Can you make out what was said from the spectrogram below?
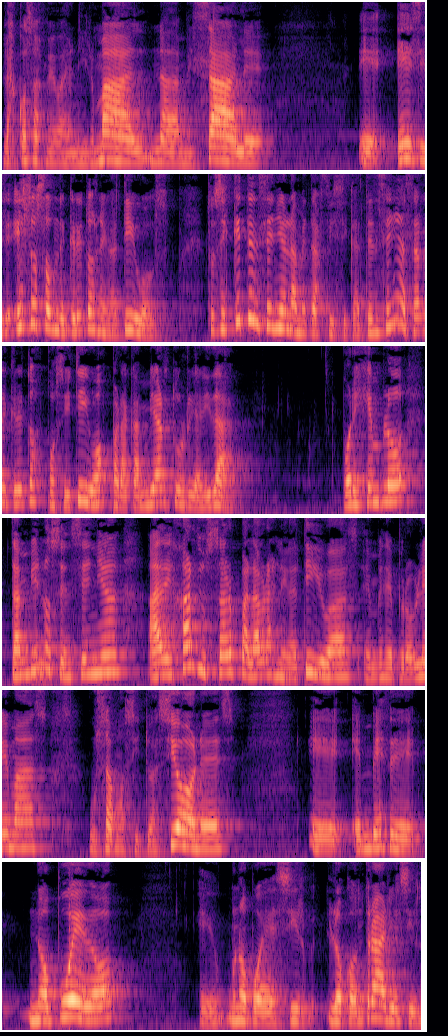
Las cosas me van a ir mal, nada me sale, eh, es decir, esos son decretos negativos. Entonces, ¿qué te enseña la metafísica? Te enseña a hacer decretos positivos para cambiar tu realidad. Por ejemplo, también nos enseña a dejar de usar palabras negativas, en vez de problemas, usamos situaciones, eh, en vez de no puedo, eh, uno puede decir lo contrario, decir,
